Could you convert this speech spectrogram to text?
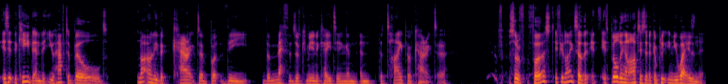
Is it the key then that you have to build not only the character but the the methods of communicating and, and the type of character sort of first, if you like, so that it's building an artist in a completely new way, isn't it?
